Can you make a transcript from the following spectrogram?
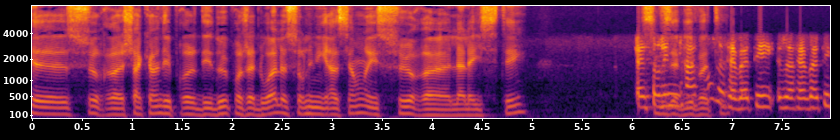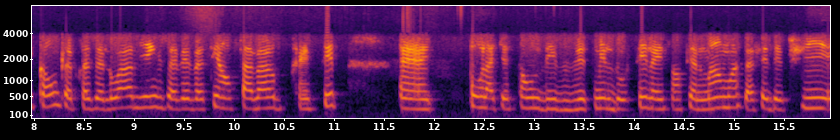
euh, sur chacun des, des, deux projets de loi, là, sur l'immigration et sur la laïcité? sur l'immigration, j'aurais voté, j'aurais voté contre le projet de loi, bien que j'avais voté en faveur du principe pour la question des 18 000 dossiers, là, essentiellement, moi, ça fait depuis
